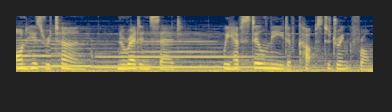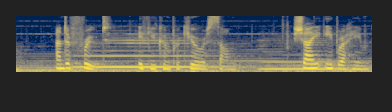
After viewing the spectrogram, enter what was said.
On his return, Noureddin said, We have still need of cups to drink from, and of fruit, if you can procure us some. Shaykh Ibrahim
